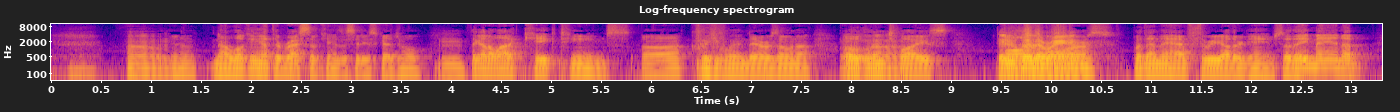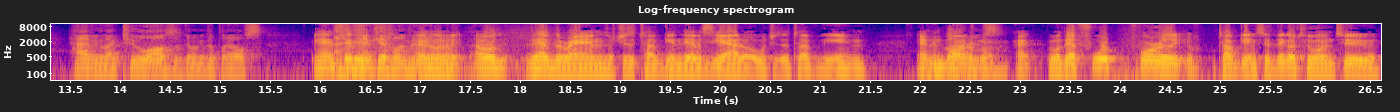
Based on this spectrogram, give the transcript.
Um, Yeah. Now looking at the rest of Kansas City's schedule, Mm. they got a lot of cake teams: uh, Cleveland, Arizona, Oh, Oakland wow. twice. they do play the Rams. but then they have three other games, so they may end up having like two losses going to the playoffs. Kansas City get eliminated and eliminate- off the Oh, they have the Rams, which is a tough game. They have a Seattle, which is a tough game, And and, then the Baltimore. And, well, they have four four really tough games. So if they go two and two,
